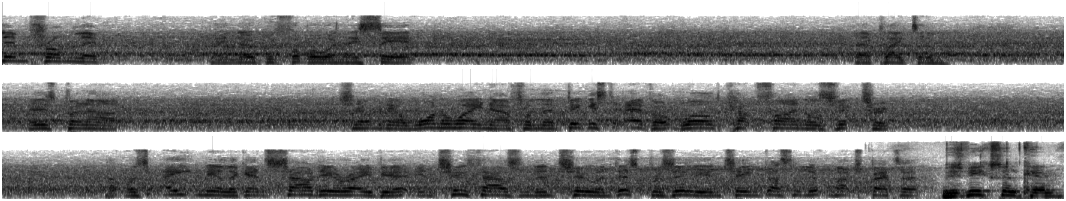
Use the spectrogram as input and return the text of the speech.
limb from limb. They know good football when they see it. Fair play to them. Here's Bernard. Germany are one away now from their biggest ever World Cup finals victory. That was 8-0 against Saudi Arabia in 2002, and this Brazilian team doesn't look much better. Hvis vi ikke selv kan,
